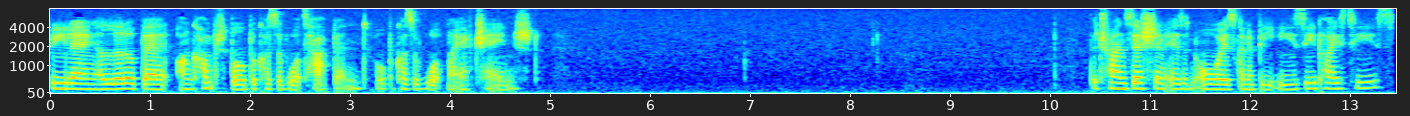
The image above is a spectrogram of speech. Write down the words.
feeling a little bit uncomfortable because of what's happened or because of what might have changed? The transition isn't always going to be easy, Pisces,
